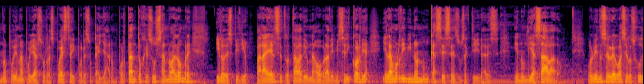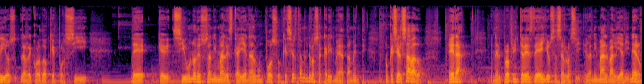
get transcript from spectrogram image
no podían apoyar su respuesta y por eso callaron. Por tanto, Jesús sanó al hombre y lo despidió. Para él se trataba de una obra de misericordia y el amor divino nunca cesa en sus actividades, ni en un día sábado. Volviéndose luego hacia los judíos, le recordó que por sí de que si uno de sus animales caía en algún pozo, que ciertamente lo sacaría inmediatamente, aunque sea el sábado. Era en el propio interés de ellos hacerlo así. El animal valía dinero.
